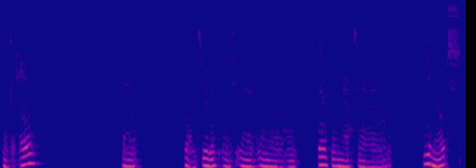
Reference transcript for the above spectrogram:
Met de O. Ja, natuurlijk een, een, een cirkel met vier nodes.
